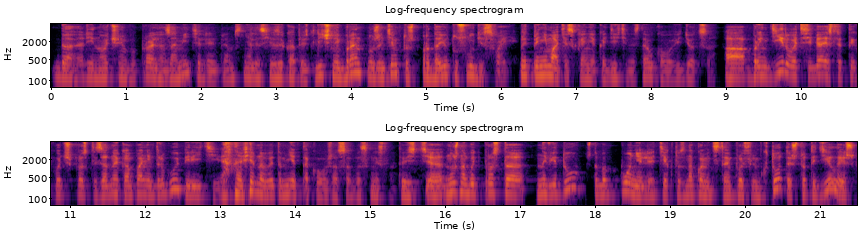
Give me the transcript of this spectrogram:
Да, Рина, очень вы правильно заметили, прям сняли с языка. То есть личный бренд нужен тем, кто продает услуги свои. Предпринимательская некая деятельность, да, у кого ведется. А брендировать себя, если ты хочешь просто из одной компании в другую перейти, наверное, в этом нет такого уж особого смысла. То есть э, нужно быть просто на виду, чтобы поняли те, кто знакомится с твоим профилем, кто ты, что ты делаешь,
